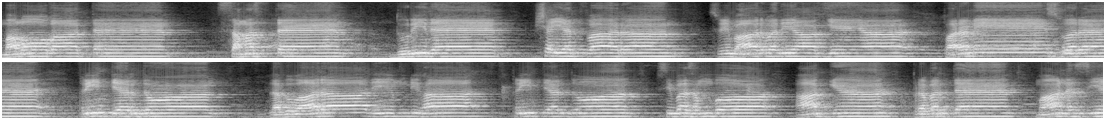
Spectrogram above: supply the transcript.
மமோவாத்த समस्त ದುರಿದ ಕ್ಷಯತ್ವಾರ ಶ್ರೀ ಪಾರ್ವತಿ ಆಜ್ಞೇಯ ಪರಮೇಶ್ವರ ಪ್ರೀತ್ಯರ್ಥೋ ಲಘುವಾರಾದಿಂಬಿಘಾ ಪ್ರೀತ್ಯರ್ಥೋ ಶಿವಸಂಭೋ ಆಜ್ಞಾ ಪ್ರವರ್ತ ಮಾನಸ್ಯ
